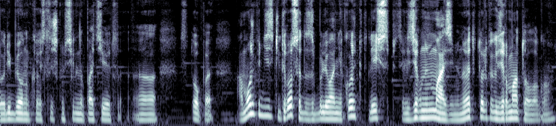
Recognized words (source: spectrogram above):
у ребенка слишком сильно потеют э, стопы. А может быть, дисгидроз это заболевание кожи, которое лечится специализированными мазями, но это только к дерматологу.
